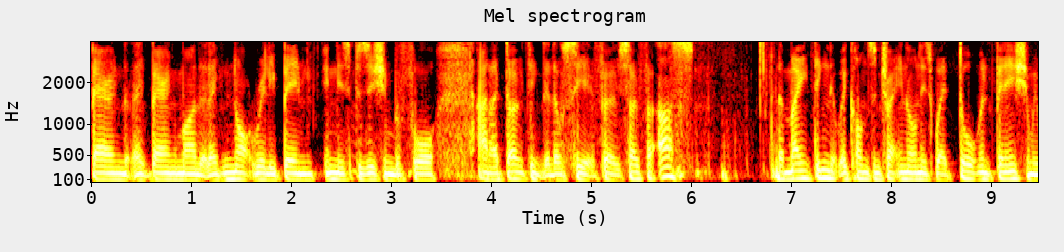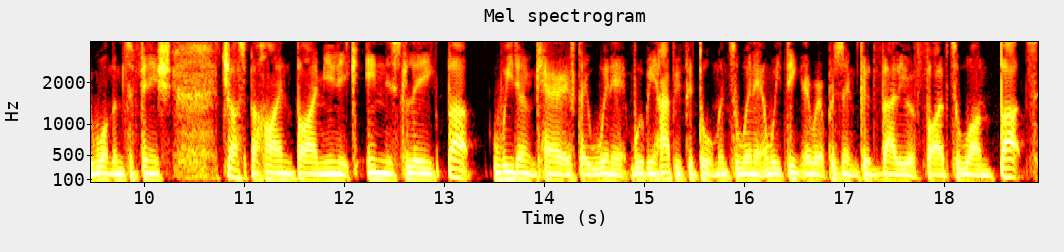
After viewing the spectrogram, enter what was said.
bearing that they bearing in mind that they've not really been in this position before, and I don't think that they'll see it through. So for us. The main thing that we're concentrating on is where Dortmund finish, and we want them to finish just behind Bayern Munich in this league. But we don't care if they win it. We'll be happy for Dortmund to win it, and we think they represent good value at five to one. But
